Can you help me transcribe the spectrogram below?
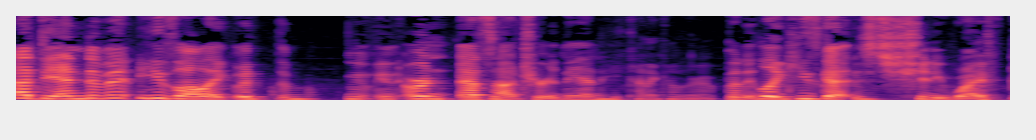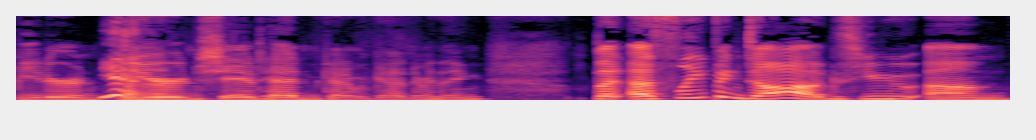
At the end of it, he's all like with the or that's not true. In the end, he kind of comes around, but like he's got his shitty wife beater and Yeah. beard, and shaved head, and kind of a gut and everything. But uh, sleeping dogs, you um,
